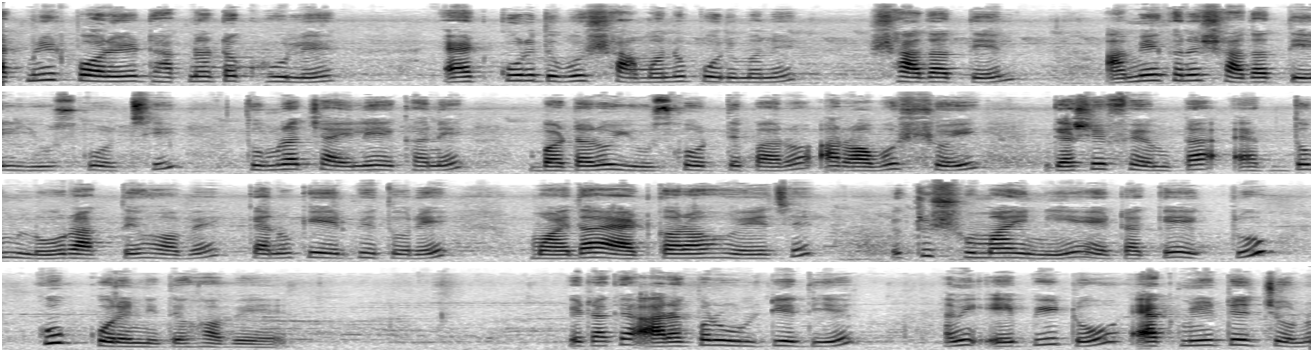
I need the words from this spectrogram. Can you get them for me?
এক মিনিট পরে ঢাকনাটা খুলে অ্যাড করে দেব সামান্য পরিমাণে সাদা তেল। আমি এখানে সাদা তেল ইউজ করছি। তোমরা চাইলে এখানে বাটারও ইউজ করতে পারো। আর অবশ্যই গ্যাসের ফ্লেমটা একদম লো রাখতে হবে, কেন কি এর ভেতরে ময়দা অ্যাড করা হয়েছে। একটু সময় নিয়ে এটাকে একটু কুক করে নিতে হবে। এটাকে আরেকবার উল্টিয়ে দিয়ে আমি এপিটও এক মিনিটের জন্য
